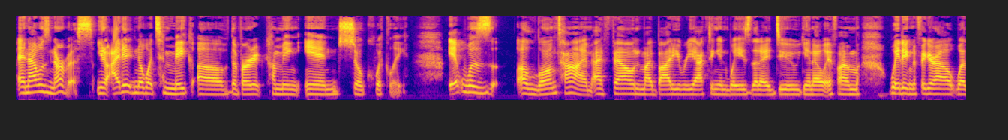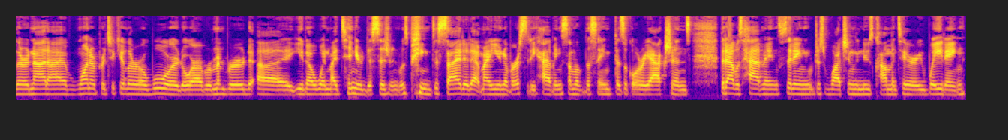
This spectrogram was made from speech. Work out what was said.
and I was nervous. You know, I didn't know what to make of the verdict coming in so quickly. It was a long time. I found my body reacting in ways that I do, you know, if I'm waiting to figure out whether or not I've won a particular award or I remembered, uh, you know, when my tenure decision was being decided at my university, having some of the same physical reactions that I was having sitting just watching the news commentary, waiting.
